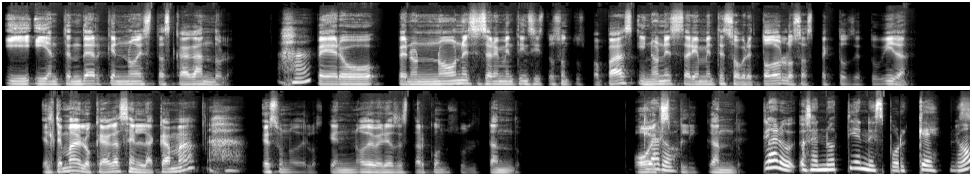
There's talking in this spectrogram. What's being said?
y, y entender que no estás cagándola. Ajá. Pero, pero no necesariamente, insisto, son tus papás y no necesariamente sobre todos los aspectos de tu vida. El tema de lo que hagas en la cama Ajá. es uno de los que no deberías de estar consultando o Claro. explicando. claro, o sea, no tienes por qué, ¿no?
